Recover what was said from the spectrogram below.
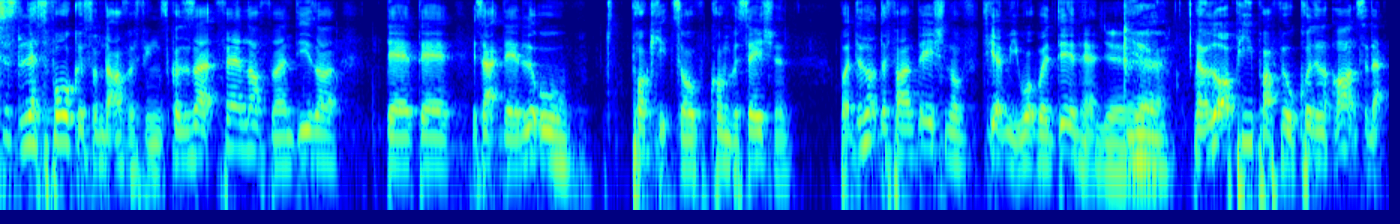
just less focus on the other things because it's like fair enough, man. These are they're they're it's like they're little pockets of conversation, but they're not the foundation of do you get me what we're doing here. Yeah, Yeah, Now, a lot of people I feel couldn't answer that,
